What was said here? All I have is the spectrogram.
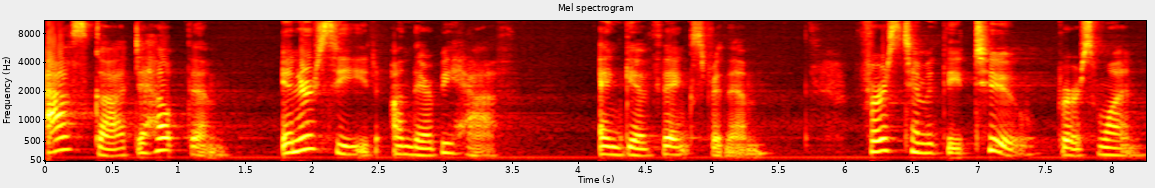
Ask God to help them, intercede on their behalf, and give thanks for them. 1 Timothy 2, verse 1.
